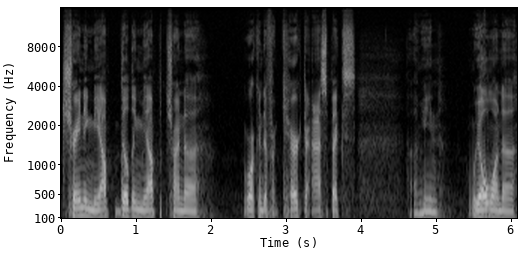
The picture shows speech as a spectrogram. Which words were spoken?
training me up, building me up, trying to work on different character aspects. I mean, we all want to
